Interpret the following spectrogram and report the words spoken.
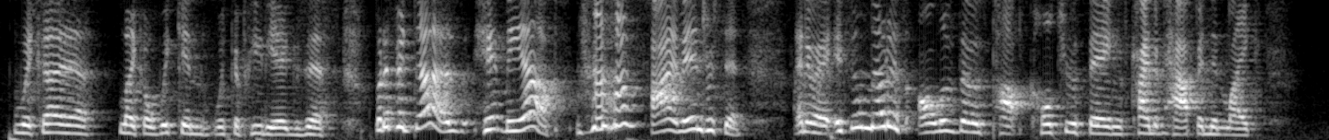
Wicca, like a Wiccan Wikipedia exists. But if it does, hit me up. I'm interested. Anyway, if you'll notice, all of those pop culture things kind of happened in like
